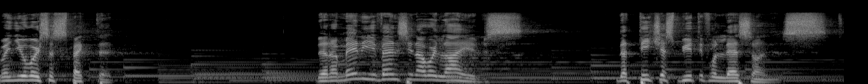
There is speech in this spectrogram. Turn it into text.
when you were suspected. There are many events in our lives that teach us beautiful lessons.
